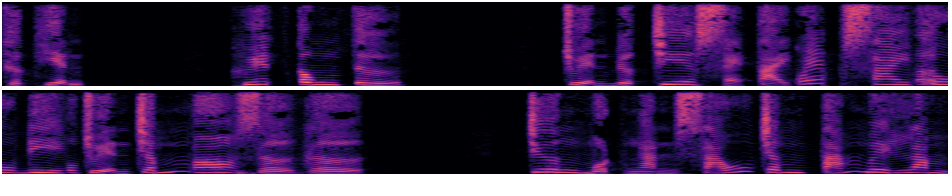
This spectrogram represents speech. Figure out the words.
Thực hiện. Huyết công từ. Chuyện được chia sẻ tại website odchuyện.org. Chương 1685.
